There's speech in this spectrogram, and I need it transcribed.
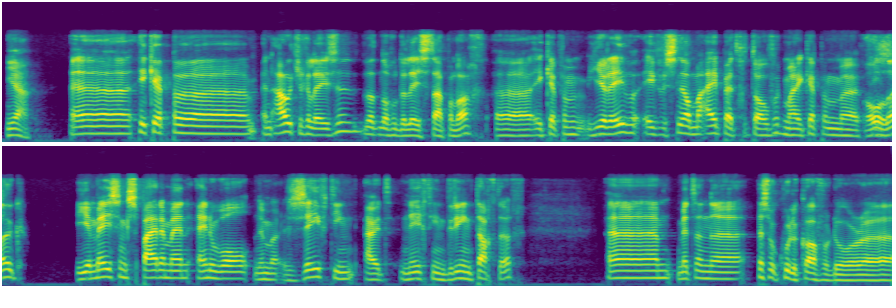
Ja. Uh, ik heb een oudje gelezen, dat nog op de leestapel lag. ik heb hem hier even, even snel mijn iPad getoverd, maar ik heb hem... oh, leuk. The Amazing Spider-Man Annual nummer 17 uit 1983. Uh, met een uh, best wel coole cover door, uh,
